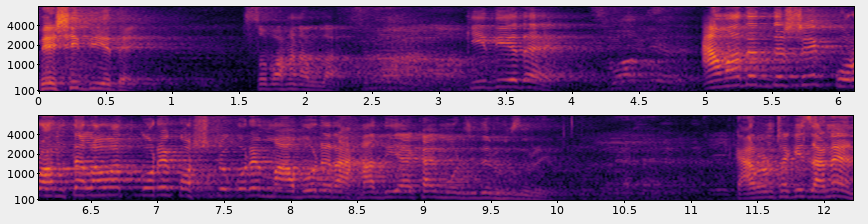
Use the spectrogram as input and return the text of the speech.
বেশি দিয়ে দেয়। সোবাহান আল্লাহ কি দিয়ে দেয়? আমাদের দেশে কোরআন তেলাওয়াত করে কষ্ট করে মা বোনেরা হাদিয়া খায় মসজিদের হুজুরে। কারণটা কি জানেন?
